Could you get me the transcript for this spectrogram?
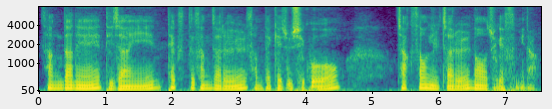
상단에 디자인 텍스트 상자를 선택해 주시고 작성 일자를 넣어 주겠습니다.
